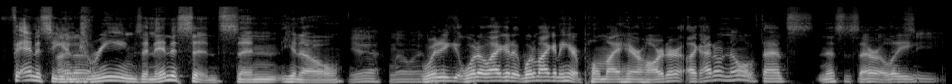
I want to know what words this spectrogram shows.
fantasy I and know. dreams and innocence and you know Yeah, no. I what do you what am I gonna what am I gonna hear? Pull my hair harder? Like I don't know if that's necessarily See,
